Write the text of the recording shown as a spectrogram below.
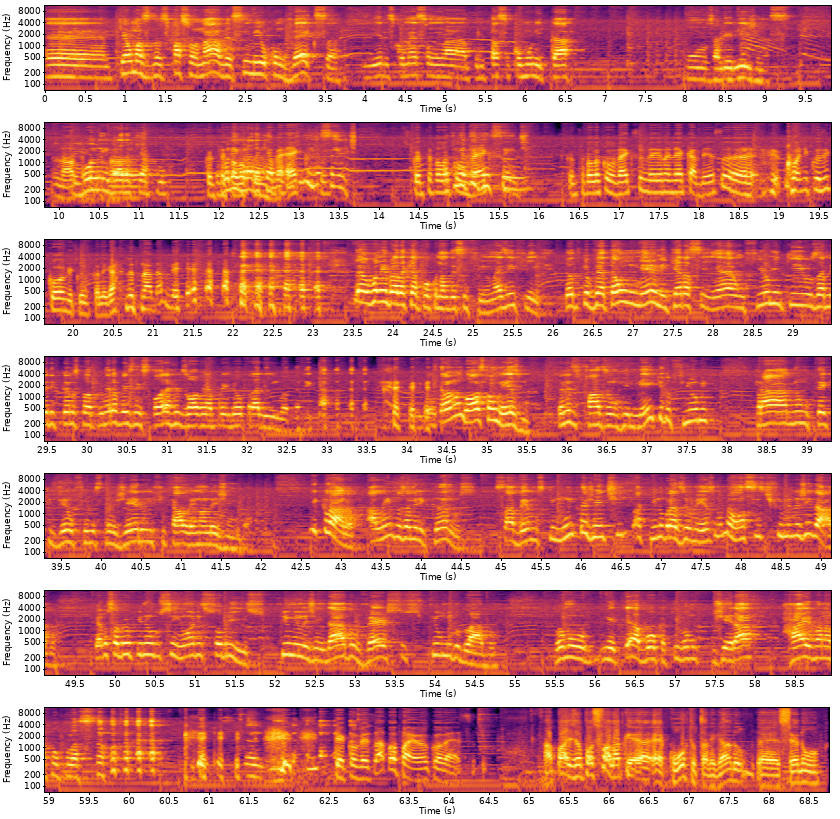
É, que é uma espaçonave assim meio convexa e eles começam a tentar se comunicar com os alienígenas. Nossa, eu vou lembrar falou... daqui a pouco. Quando eu vou lembrar daqui a pouco. É um recente. Quando você falou é convexo, quando você falou convexo veio na minha cabeça cônicos e cômicos, tá ligado? Nada a ver. Não, eu vou lembrar daqui a pouco o nome desse filme, mas enfim. Tanto que eu vi até um meme que era assim, é um filme que os americanos pela primeira vez na história resolvem aprender outra língua, tá ligado? os caras não gostam mesmo. Então eles fazem um remake do filme pra não ter que ver o filme estrangeiro e ficar lendo a legenda. E claro, além dos americanos, sabemos que muita gente aqui no Brasil mesmo não assiste filme legendado. Quero saber a opinião dos senhores sobre isso filme legendado versus filme dublado. Vamos meter a boca aqui, vamos gerar raiva na população. Quer começar, papai? Eu começo. Rapaz, eu posso falar porque é, é curto, tá ligado? É, sendo,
